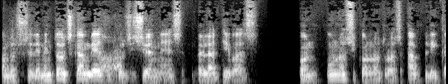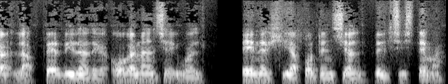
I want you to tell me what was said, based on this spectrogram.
Cuando sus elementos cambian sus posiciones relativas con unos y con otros, aplica la pérdida de o ganancia igual energía potencial del sistema.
